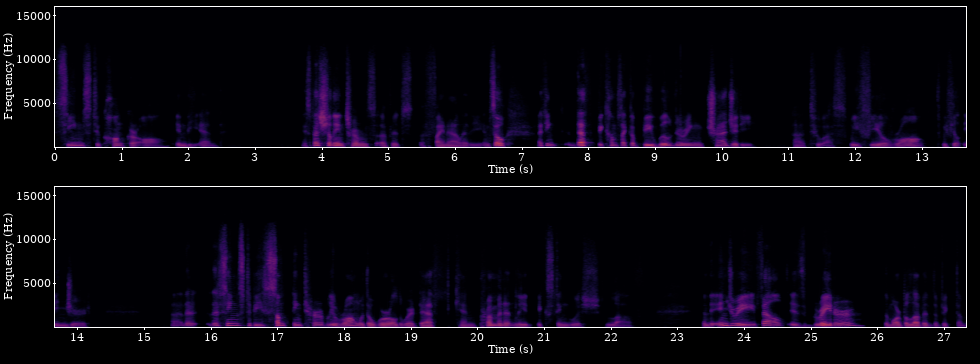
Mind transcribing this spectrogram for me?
seems to conquer all in the end especially in terms of its finality. And so I think death becomes like a bewildering tragedy uh, to us. We feel wrong, we feel injured. Uh, there, there seems to be something terribly wrong with a world where death can permanently extinguish love. And the injury felt is greater the more beloved the victim.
